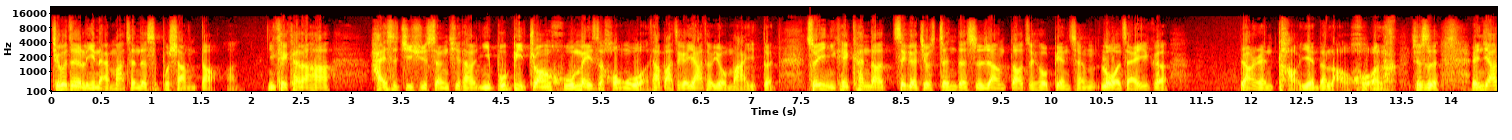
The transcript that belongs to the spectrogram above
结果这个李奶妈真的是不上道啊！你可以看到他还是继续生气。他说：“你不必装狐妹子哄我。”他把这个丫头又骂一顿。所以你可以看到，这个就真的是让到最后变成落在一个让人讨厌的老货了。就是人家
